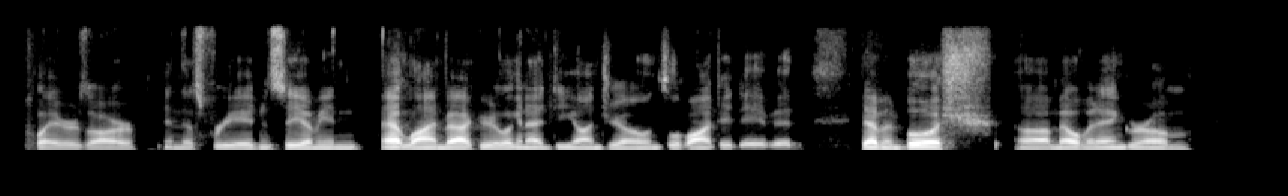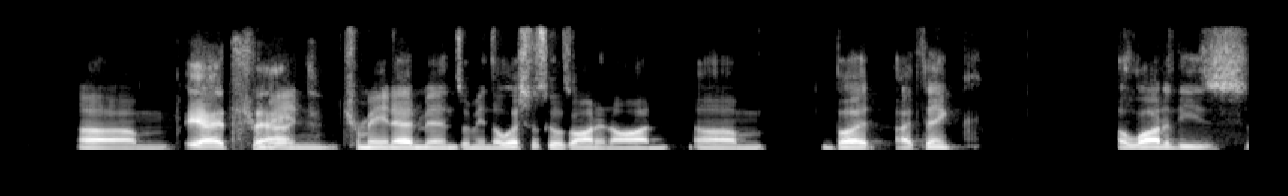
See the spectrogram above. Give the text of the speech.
players are in this free agency. I mean, at linebacker, you're looking at Deion Jones, Lavonte David, Devin Bush, uh, Melvin Ingram. Um, yeah, it's Tremaine, Tremaine Edmunds. I mean, the list just goes on and on. Um, but I think a lot of these,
